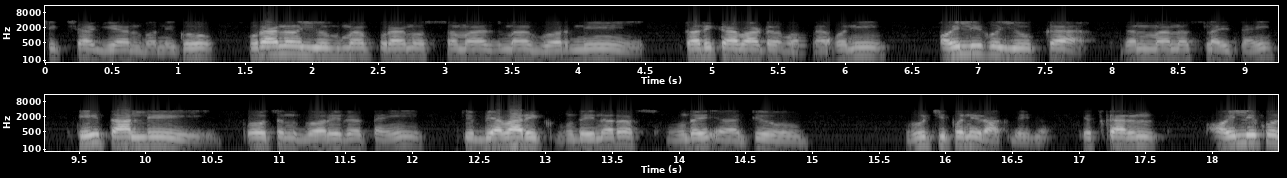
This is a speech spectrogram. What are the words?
शिक्षा ज्ञान भनेको पुरानो युगमा पुरानो समाजमा गर्ने तरिकाबाट भन्दा पनि अहिलेको युगका जनमानसलाई चाहिँ त्यही तालले प्रवचन गरेर चाहिँ त्यो व्यावहारिक हुँदैन र हुँदै त्यो रुचि पनि राख्दैन। त्यसकारण अहिलेको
